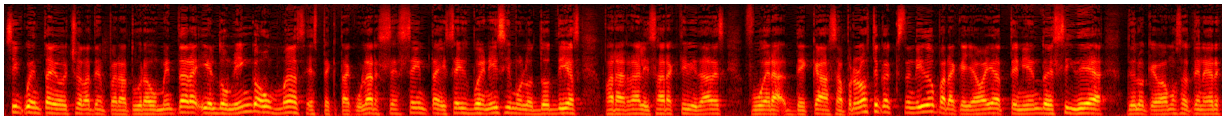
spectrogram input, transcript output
58 la temperatura aumentará y el domingo aún más espectacular. 66 buenísimo los dos días para realizar actividades fuera de casa. Pronóstico extendido para que ya vaya teniendo esa idea de lo que vamos a tener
